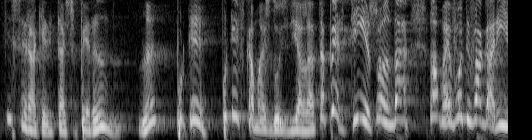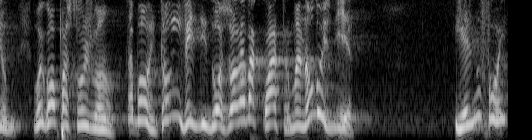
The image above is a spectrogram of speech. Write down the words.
O que será que ele está esperando? Né? Por quê? Por que ficar mais dois dias lá? Está pertinho, é só andar. Não, mas eu vou devagarinho, vou igual o pastor João. Tá bom, então em vez de duas horas, leva quatro, mas não dois dias. E ele não foi.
